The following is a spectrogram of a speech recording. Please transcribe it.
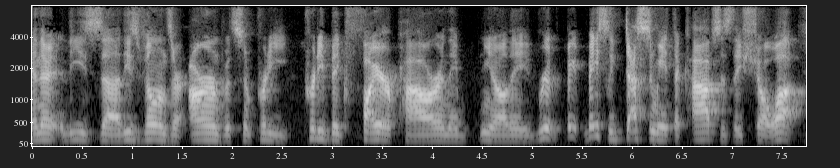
and these uh, these villains are armed with some pretty pretty big firepower, and they you know they re- basically decimate the cops as they show up.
